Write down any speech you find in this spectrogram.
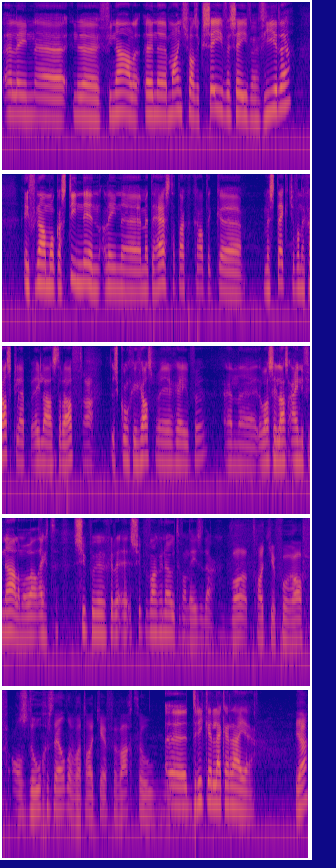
Alleen eh, in de finale, in de manches was ik 7, 7 en 4. In finale ik als tiende in. Alleen eh, met de herstatak had ik eh, mijn stekkertje van de gasklep helaas eraf. Ah. Dus ik kon geen gas meer geven. En eh dat was helaas einde finale, maar wel echt super, eh, super van genoten van deze dag. Wat had je vooraf als doel gesteld? Of wat had je verwacht? Hoe... Eh, drie keer lekker rijden. ja?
